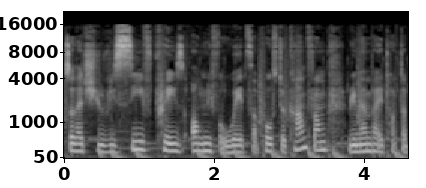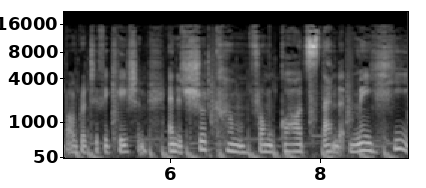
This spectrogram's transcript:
so that you receive praise only for where it's supposed to come from. Remember, I talked about gratification and it should come from God's standard. May He,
